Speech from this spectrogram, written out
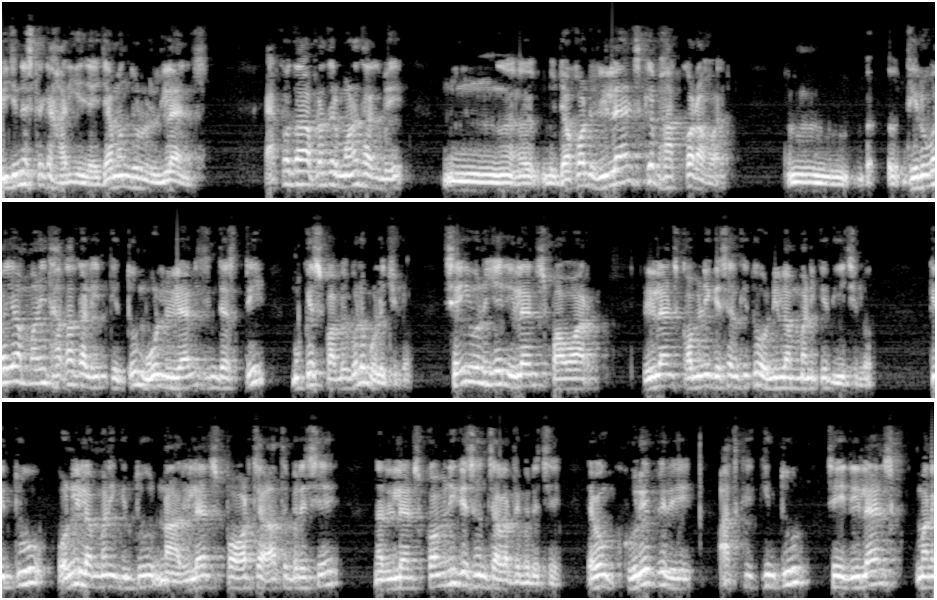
বিজনেস থেকে হারিয়ে যায়। যেমন ধরুন রিলায়েন্স একদা আপনাদের মনে থাকবে যখন রিলায়েন্সকে ভাগ করা হয় ধীরুভাই আম্বানি থাকাকালীন কিন্তু মূল রিলায়েন্স ইন্ডাস্ট্রি মুকেশ পাবে বলে বলেছিল। সেই অনুযায়ী রিলায়েন্স পাওয়ার রিলায়েন্স কমিউনিকেশন কিন্তু অনিল আম্বানিকে দিয়েছিল। কিন্তু অনিল আম্বানি কিন্তু না রিলায়েন্স পাওয়ার চালাতে পেরেছে, না রিলায়েন্স কমিউনিকেশন চালাতে পেরেছে। এবং ঘুরে ফিরে আজকে কিন্তু সেই রিলায়েন্স মানে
